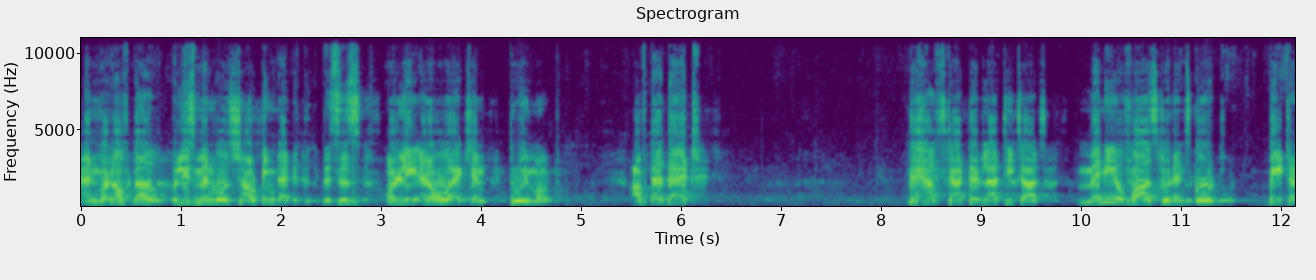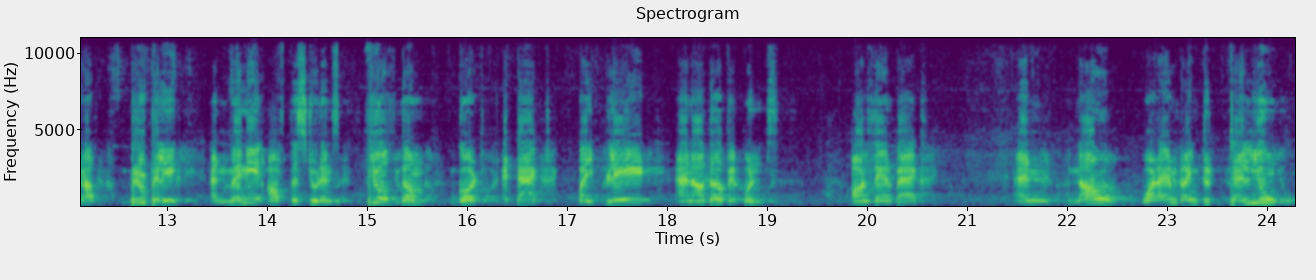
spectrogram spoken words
And one of the policemen was shouting that this is only an overaction, threw him out. After that, they have started lathi charge. Many of our students got beaten up brutally, and many of the students, few of them got attacked by blade and other weapons on their back. And now, what I am trying to tell you,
